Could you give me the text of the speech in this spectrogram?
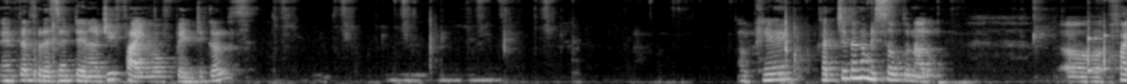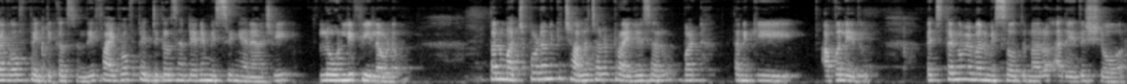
And then present energy five of pentacles. Okay ఖచ్చితంగా మిస్ అవుతున్నారు. ఫైవ్ ఆఫ్ పెంటికల్స్ ఉంది. ఫైవ్ ఆఫ్ పెంటికల్స్ అంటేనే మిస్సింగ్ ఎనర్జీ లోన్లీ ఫీల్ అవ్వడం. తను మర్చిపోవడానికి చాలా చాలా ట్రై చేశారు బట్ తనకి అవ్వలేదు. ఖచ్చితంగా మిమ్మల్ని మిస్ అవుతున్నారు అదైతే షూర్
